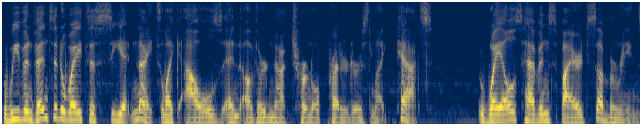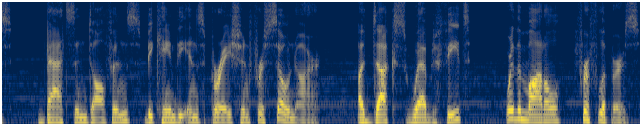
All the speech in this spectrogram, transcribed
We've invented a way to see at night, like owls and other nocturnal predators like cats. Whales have inspired submarines. Bats and dolphins became the inspiration for sonar. A duck's webbed feet were the model for flippers.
